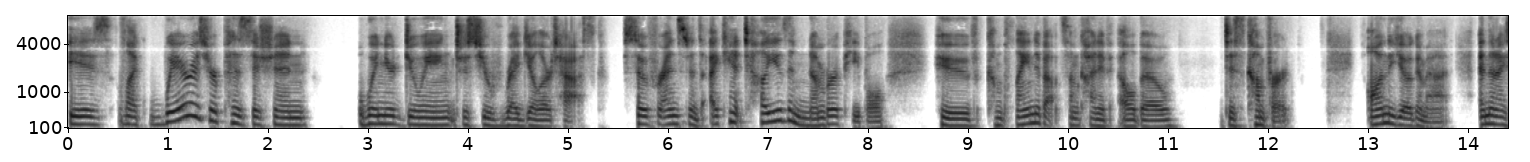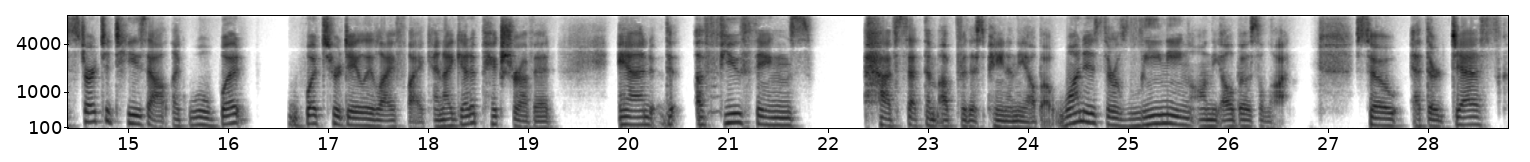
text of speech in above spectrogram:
is like, where is your position when you're doing just your regular task? So, for instance, I can't tell you the number of people who've complained about some kind of elbow discomfort on the yoga mat. And then I start to tease out, like, well, what, what's your daily life like? And I get a picture of it. And the, a few things have set them up for this pain in the elbow. One is they're leaning on the elbows a lot. So at their desk,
